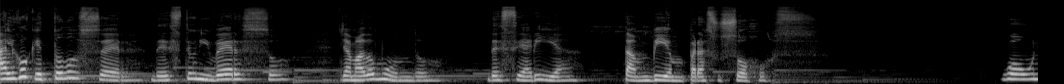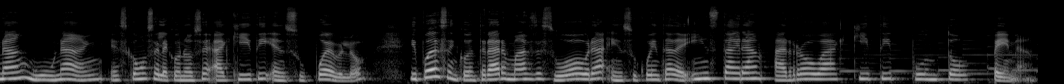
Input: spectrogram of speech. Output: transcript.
algo que todo ser de este universo llamado mundo desearía también para sus ojos. Wounan Wunan es como se le conoce a Kitty en su pueblo y puedes encontrar más de su obra en su cuenta de Instagram arroba kitty.pena.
